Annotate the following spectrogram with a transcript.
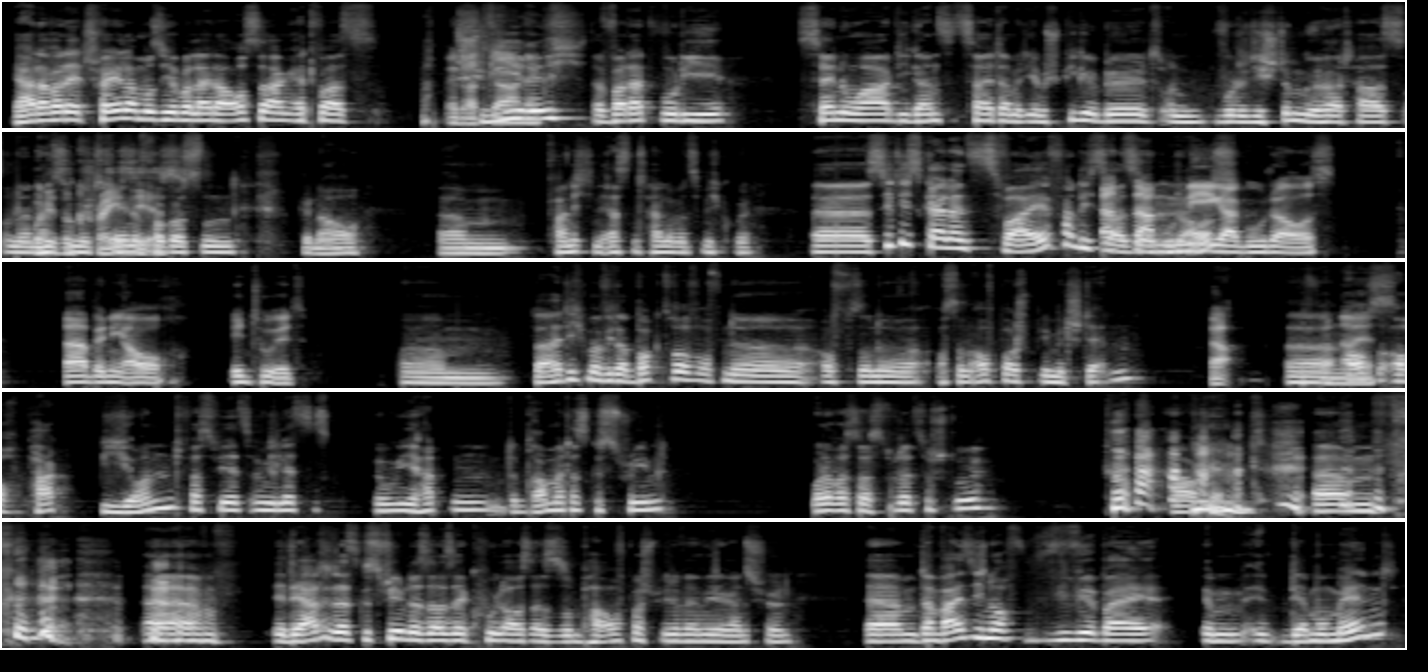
Ja, da war der Trailer, muss ich aber leider auch sagen, etwas schwierig. Das war das, wo die Senua die ganze Zeit da mit ihrem Spiegelbild und wo du die Stimmen gehört hast und dann Wo die hast so du eine crazy Träne ist. vergossen. Genau. Ähm, fand ich den ersten Teil aber ziemlich cool. Äh, City Skylines 2 fand ich sah Das sah sehr gut mega aus. gut aus. Da bin ich auch into it. Ähm, da hätte ich mal wieder Bock drauf auf eine, auf so eine, auf so ein Aufbauspiel mit Städten. Ja, Äh, war nice. auch, auch Park Beyond, was wir jetzt irgendwie letztens irgendwie hatten. Der Bram hat das gestreamt. Oder was sagst du dazu, Stuhl? Ah, okay. ähm, ähm, der hatte das gestreamt, das sah sehr cool aus. Also so ein paar Aufbauspiele wären wieder ganz schön. Ähm, dann weiß ich noch, wie wir bei im, der Moment,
